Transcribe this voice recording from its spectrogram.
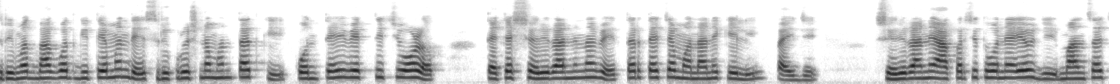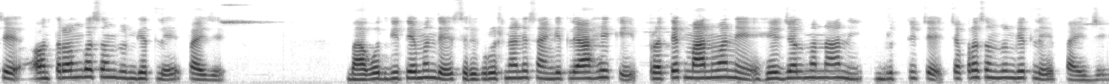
श्रीमद भागवत गीतेमध्ये श्रीकृष्ण म्हणतात की कोणत्याही व्यक्तीची ओळख त्याच्या शरीराने नव्हे तर त्याच्या मनाने केली पाहिजे. शरीराने आकर्षित होण्याऐवजी माणसाचे अंतरंग समजून घेतले पाहिजे. भागवत गीतेमध्ये श्रीकृष्णाने सांगितले आहे की प्रत्येक मानवाने हे जन्म आणि मृत्यूचे चक्र समजून घेतले पाहिजे.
